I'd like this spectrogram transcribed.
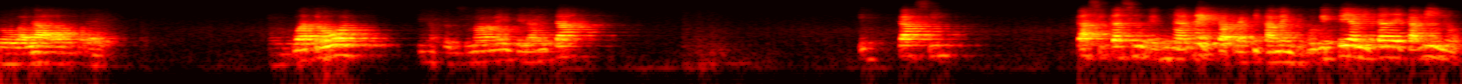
ovalada por ahí. En 4 volts, es aproximadamente la mitad, es casi casi casi es una recta prácticamente, porque estoy a mitad de camino.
